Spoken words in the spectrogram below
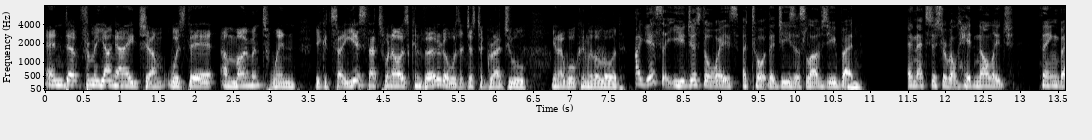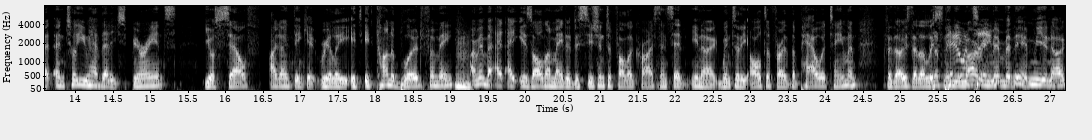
And uh, from a young age, um, was there a moment when you could say, yes, that's when I was converted, or was it just a gradual, you know, walking with the Lord? I guess you just always are taught that Jesus loves you, but, and that's just a real head knowledge thing. But until you have that experience yourself, I don't think it really, it, it kind of blurred for me. I remember at eight years old, I made a decision to follow Christ and said, you know, went to the altar for the power team. And for those that are listening, you might team. remember them, you know,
